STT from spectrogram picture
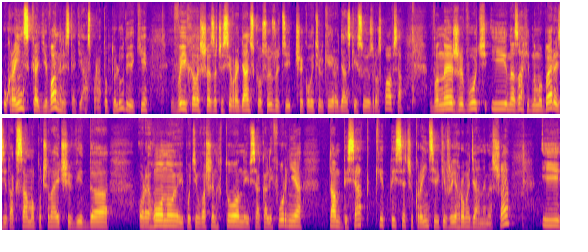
українська євангельська діаспора, тобто люди, які виїхали ще за часів Радянського Союзу, чи коли тільки Радянський Союз розпався, вони живуть і на західному березі, так само починаючи від е, Орегону, і потім Вашингтон, і вся Каліфорнія. Там десятки тисяч українців, які вже є громадянами США, і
